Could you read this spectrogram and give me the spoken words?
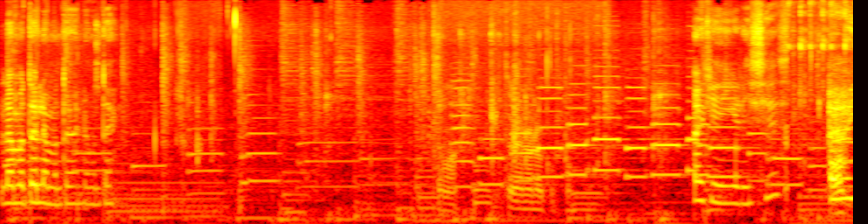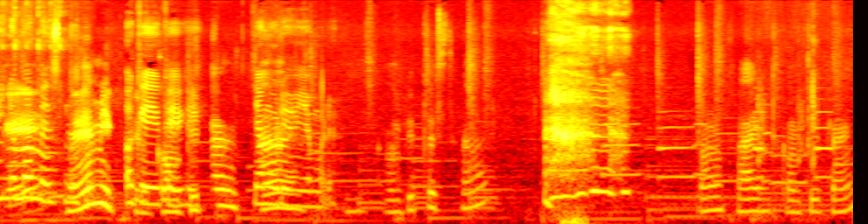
La maté, la maté, la maté. Toma, todavía no lo ocupo. Ok, gracias. Ay, no mames. No. Eh, mi Ok, ok, ok. compita Ya murió, ya murió. Compita está. Compita, ¿eh?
